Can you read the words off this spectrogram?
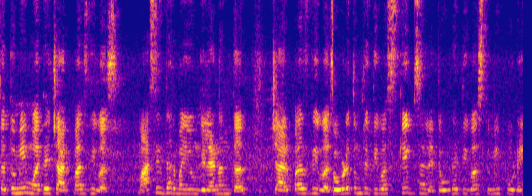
तर तुम्ही मध्ये चार पाच दिवस मासिक धर्म येऊन गेल्यानंतर चार पाच दिवस जेवढे तुमचे दिवस स्किप झाले तेवढे दिवस तुम्ही पुढे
